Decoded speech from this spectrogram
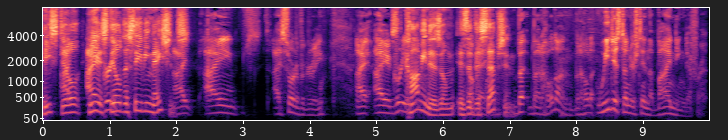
He's still I he is still deceiving nations. I I I sort of agree. I I agree. Communism is a Okay. deception. But but hold on, but hold on. We just understand the binding different.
